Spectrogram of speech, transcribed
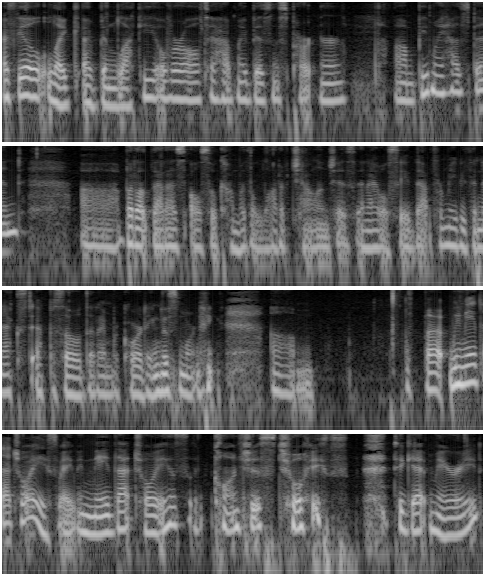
I feel like I've been lucky overall to have my business partner um, be my husband. Uh, but that has also come with a lot of challenges, and I will save that for maybe the next episode that I'm recording this morning. Um, but we made that choice, right? We made that choice, a conscious choice to get married.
